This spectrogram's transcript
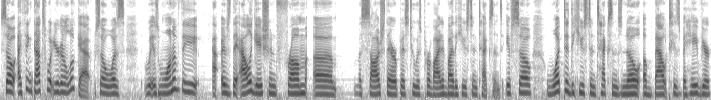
So I think that's what you're going to look at. So was is one of the is the allegation from um, massage therapist who was provided by the Houston Texans? If so, what did the Houston Texans know about his behavior?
